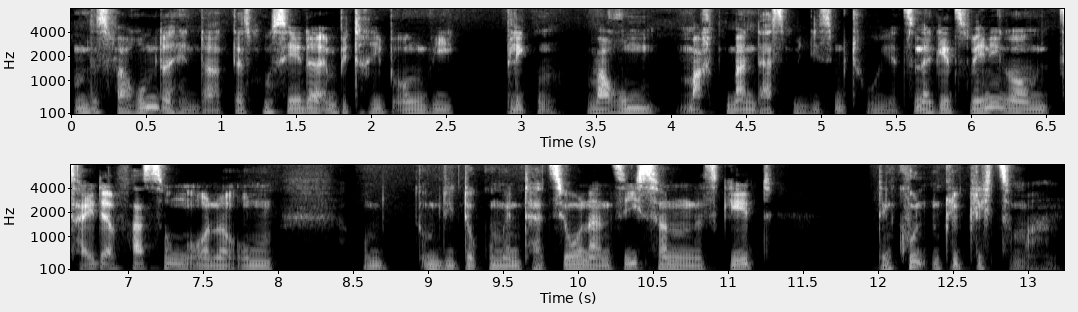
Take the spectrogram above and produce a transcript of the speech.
um das Warum dahinter. Das muss jeder im Betrieb irgendwie blicken. Warum macht man das mit diesem Tool jetzt? Und da geht es weniger um Zeiterfassung oder um, um, um die Dokumentation an sich, sondern es geht, den Kunden glücklich zu machen.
